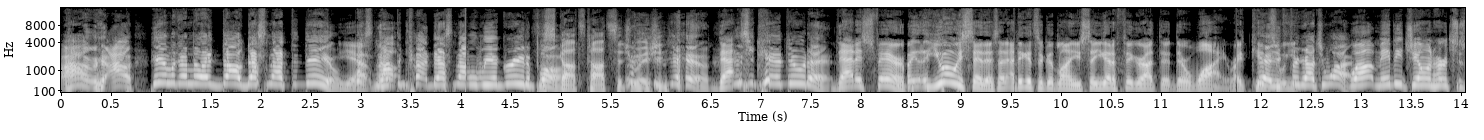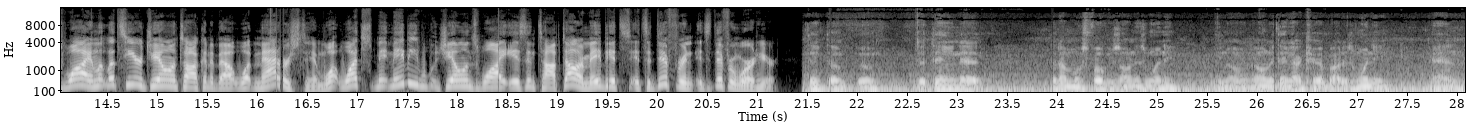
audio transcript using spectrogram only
I, I, he'll look at me like, dog, that's not the deal. Yeah, that's not the co- that's not what we agreed The upon. Scott's Tots situation. yeah, That- you can't do that. That is fair, but you always say this. I I think it's a good line. You say you got to figure out their, their why, right? Kids, yeah, Kids, you figure out your why. Well, maybe Jalen Hurts is why, and let, us hear Jalen talking about what matters to him. What what's maybe Jalen's why isn't top dollar. Maybe it's it's a different it's a different word here. I think the, the the thing that that I'm most focused on is winning. You know, the only thing I care about is winning, and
